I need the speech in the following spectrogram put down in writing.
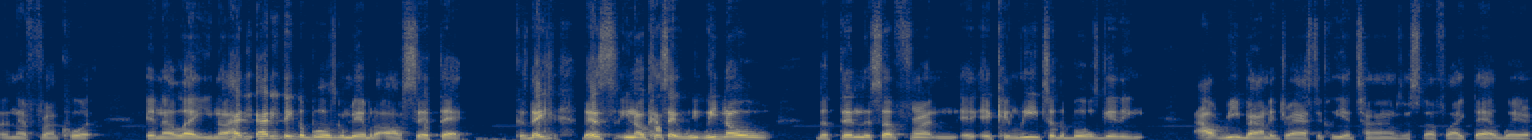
in their front court in LA. You know, how do you, how do you think the Bulls gonna be able to offset that? Because they there's you know, cause say we we know the thinness up front, and it, it can lead to the Bulls getting out rebounded drastically at times and stuff like that. Where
